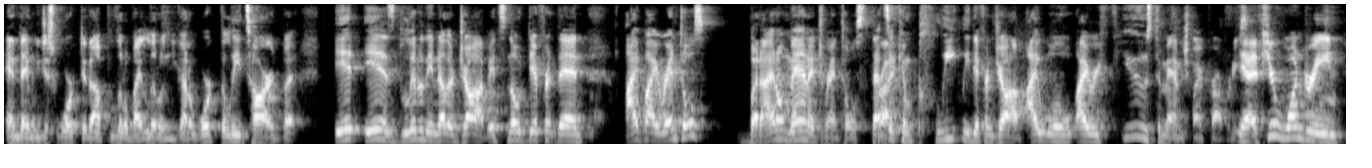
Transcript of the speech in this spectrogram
and then we just worked it up little by little and you got to work the leads hard, but it is literally another job. It's no different than I buy rentals, but I don't manage rentals. That's a completely different job. I will I refuse to manage my properties. Yeah, if you're wondering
